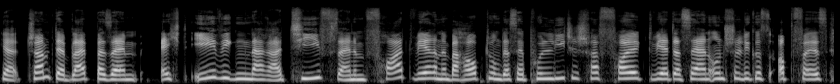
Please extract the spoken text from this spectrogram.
Ja, Trump, der bleibt bei seinem echt ewigen Narrativ, seinem fortwährenden Behauptung, dass er politisch verfolgt wird, dass er ein unschuldiges Opfer ist,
